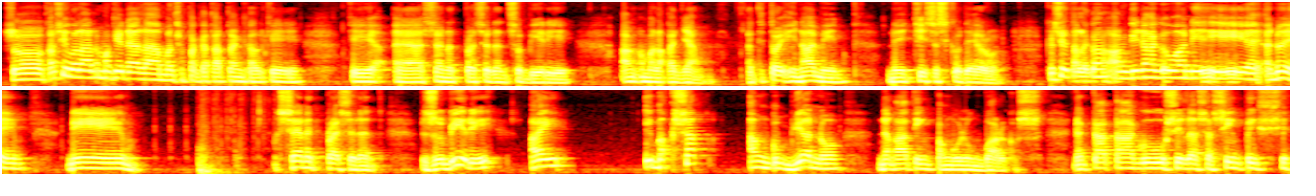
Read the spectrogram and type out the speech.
So, kasi wala namang kinalaman sa pagkakatanggal kay, kay ah, Senate President Subiri ang Malacanang. At ito ay inamin ni Cheese Escudero. Kasi talagang ang ginagawa ni, ano eh, ni Senate President Zubiri ay ibaksak ang gobyerno ng ating Pangulong Marcos. Nagtatago sila sa simpleng si-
